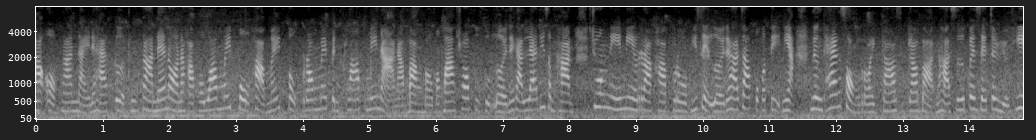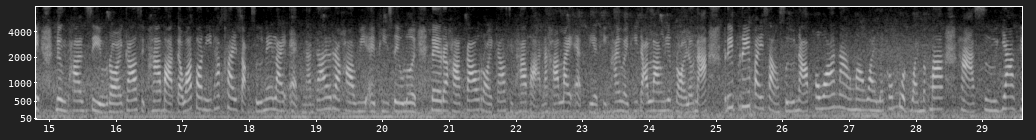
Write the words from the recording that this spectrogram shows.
าออกงานไหนนะคะ เกิดทุกงานแน่นอนนะคะ เพราะว่าไม่โปะค่ะ ไม่ตกร่องไม่เป็นคราบไม่หนานะบางเบามากๆชอบสุดๆเลยนะคะและที่สำคัญช่วงนี้มีราคาโปรพิเศษเลยนะคะจากปกติเนี่ยหนึ่งแท่ง 299 บาทนะคะ ซื้อเป็นเซตจะอยู่ที่ 1,495 บาท แต่ว่าตอนนี้ถ้าใครสั่งซื้อในไลน์แอดนะได้ราคา VIP เซลเลย ในราคา 995 บาทนะคะไลน์แอดเตียทิ้งให้ไว้ที่ด้านล่างเรียบร้อยแล้วนะ รีบๆไปสั่งซื้อนะ เพราะว่านางมาไวแล้วก็หมดไวมากๆ หาซื้อยากจ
